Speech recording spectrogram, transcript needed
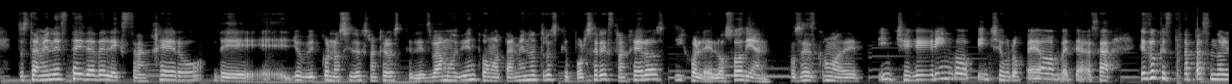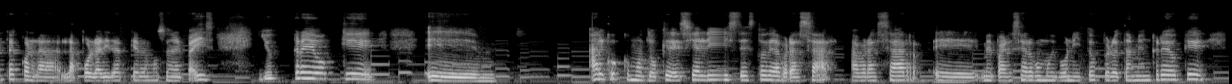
Entonces también esta idea del extranjero, de yo he conocido extranjeros que les va muy bien, como también otros que por ser extranjeros, híjole, los odian. O sea, es como de pinche gringo, pinche europeo, vete, o sea, ¿qué es lo que está pasando ahorita con la, polaridad que vemos en el país? Yo creo que eh, algo como lo que decía Liz, esto de abrazar, abrazar eh, me parece algo muy bonito, pero también creo que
